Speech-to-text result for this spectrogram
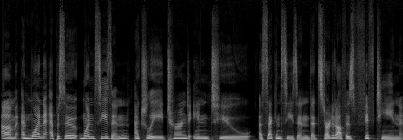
Um, and one episode, one season actually turned into a second season that started off as 15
